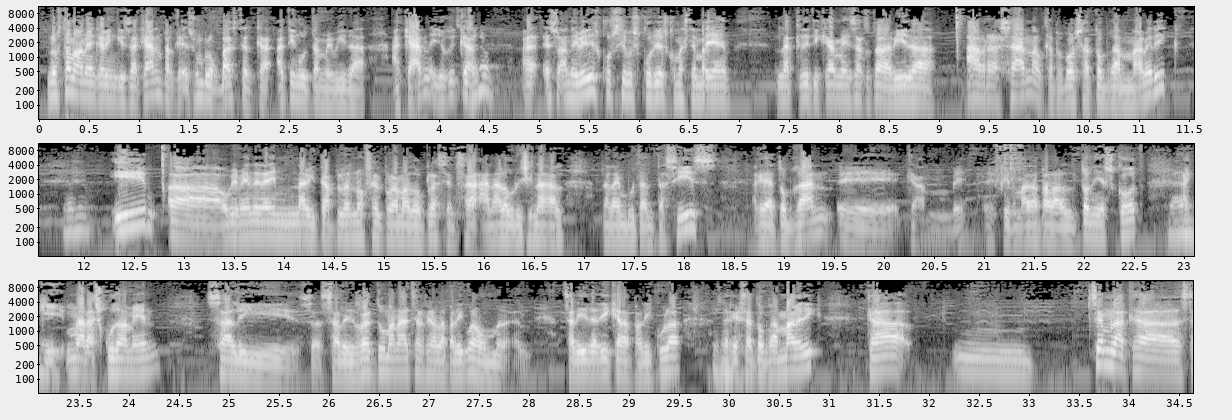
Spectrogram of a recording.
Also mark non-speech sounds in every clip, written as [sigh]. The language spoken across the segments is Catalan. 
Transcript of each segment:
no està malament que vinguis a Cannes perquè és un blockbuster que ha tingut també vida a Cannes i jo crec que sí, a, a nivell discursiu és curiós com estem veient la crítica més de tota la vida abraçant el que proposa Top Gun Maverick i uh, òbviament era inevitable no fer el programa doble sense anar a l'original de l'any 86 aquella Top Gun, eh, que bé, eh, firmada per al Tony Scott, Grande. aquí merescudament se li, se, se li ret homenatge al final de la pel·lícula, un, se li dedica a la pel·lícula d'aquesta Top Gun Maverick, que mm, sembla que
